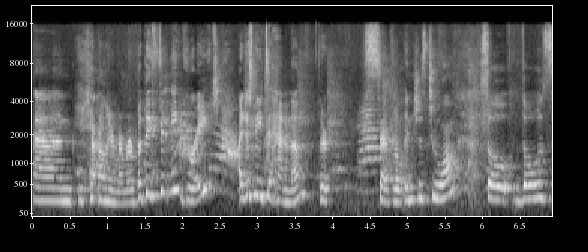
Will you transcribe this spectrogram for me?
and we can't really remember, but they fit me great. I just need to hem them. They're several inches too long. So those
